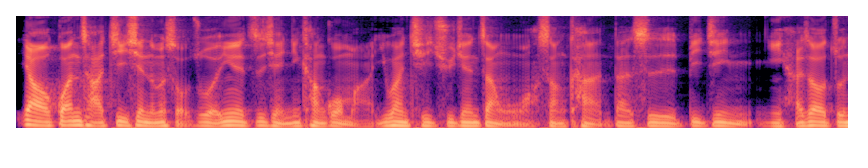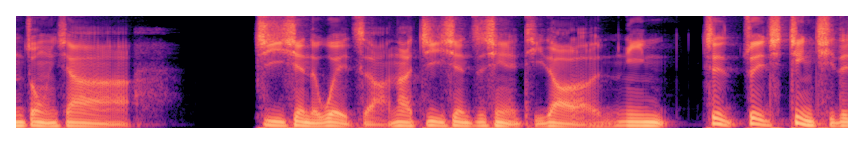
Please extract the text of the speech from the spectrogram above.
要观察季线能不能守住。因为之前已经看过嘛，一万七区间站稳往上看，但是毕竟你还是要尊重一下季线的位置啊。那季线之前也提到了，你这最近期的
